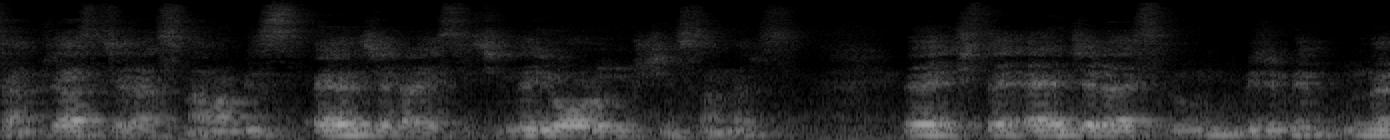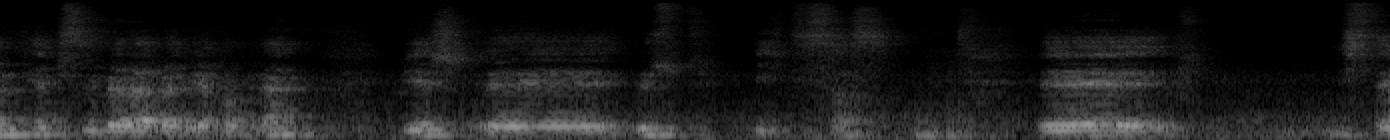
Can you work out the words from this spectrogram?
sen plastik cerrahsın ama biz el cerrahisi içinde yoğrulmuş insanlarız. Ve işte el cerrahisinin birimi bunların hepsini beraber yapabilen bir e, üst ihtisas. Ee, işte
